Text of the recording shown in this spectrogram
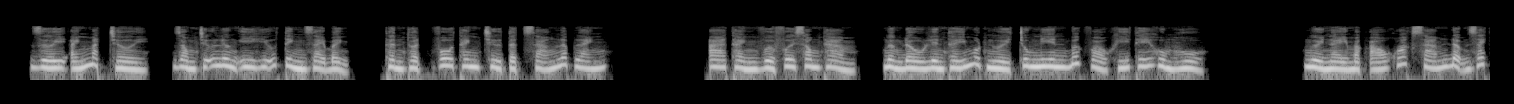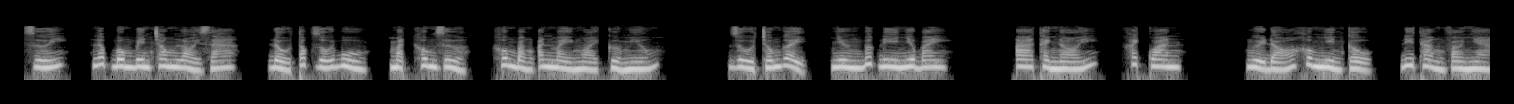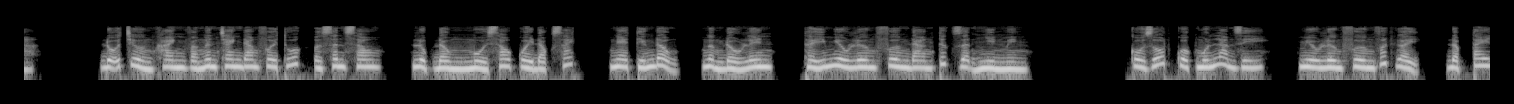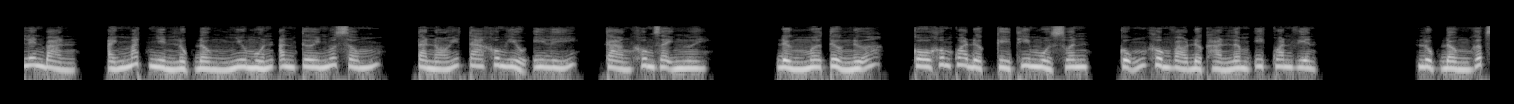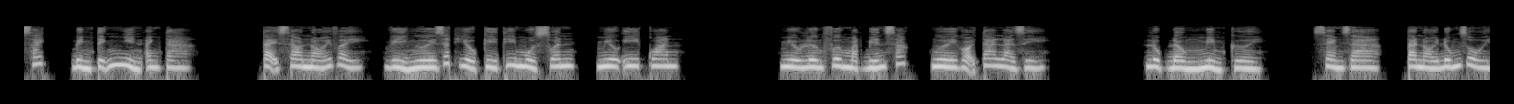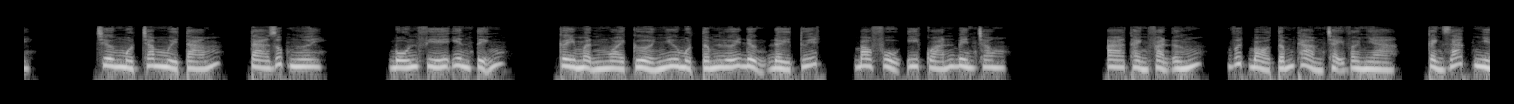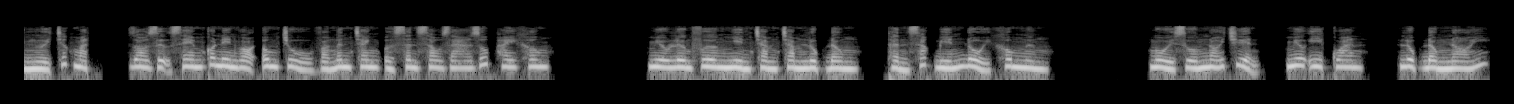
Dưới ánh mặt trời, dòng chữ lương y hữu tình giải bệnh, thần thuật vô thanh trừ tật sáng lấp lánh. A Thành vừa phơi xong thảm, ngẩng đầu liền thấy một người trung niên bước vào khí thế hùng hổ. Người này mặc áo khoác xám đậm rách dưới, lớp bông bên trong lòi ra, đầu tóc rối bù, mặt không rửa, không bằng ăn mày ngoài cửa miếu. Dù chống gậy, nhưng bước đi như bay. A Thành nói, khách quan. Người đó không nhìn cậu, đi thẳng vào nhà. Đỗ Trường Khanh và Ngân Tranh đang phơi thuốc ở sân sau, Lục Đồng ngồi sau quầy đọc sách, nghe tiếng động, ngẩng đầu lên, thấy Miêu Lương Phương đang tức giận nhìn mình. Cô rốt cuộc muốn làm gì? Miêu Lương Phương vứt gậy, đập tay lên bàn, ánh mắt nhìn Lục Đồng như muốn ăn tươi nuốt sống. Ta nói ta không hiểu y lý, càng không dạy người. Đừng mơ tưởng nữa, cô không qua được kỳ thi mùa xuân, cũng không vào được Hàn Lâm y quan viện. Lục Đồng gấp sách, bình tĩnh nhìn anh ta. Tại sao nói vậy? Vì ngươi rất hiểu kỳ thi mùa xuân, miêu y quan. Miêu lương phương mặt biến sắc, ngươi gọi ta là gì? Lục đồng mỉm cười. Xem ra, ta nói đúng rồi. chương 118, ta giúp ngươi. Bốn phía yên tĩnh. Cây mận ngoài cửa như một tấm lưới đựng đầy tuyết, bao phủ y quán bên trong. A Thành phản ứng, vứt bỏ tấm thảm chạy vào nhà, cảnh giác nhìn người trước mặt, do dự xem có nên gọi ông chủ và Ngân Tranh ở sân sau ra giúp hay không. Miêu Lương Phương nhìn chằm chằm Lục Đồng, thần sắc biến đổi không ngừng. Ngồi xuống nói chuyện, Miêu Y Quan, Lục Đồng nói.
